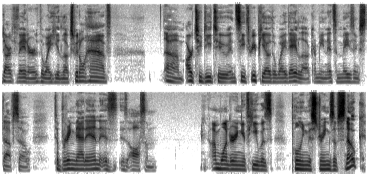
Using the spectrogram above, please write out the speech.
Darth Vader the way he looks. We don't have um, R2D2 and C3PO the way they look. I mean, it's amazing stuff. So to bring that in is is awesome. I'm wondering if he was pulling the strings of Snoke.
